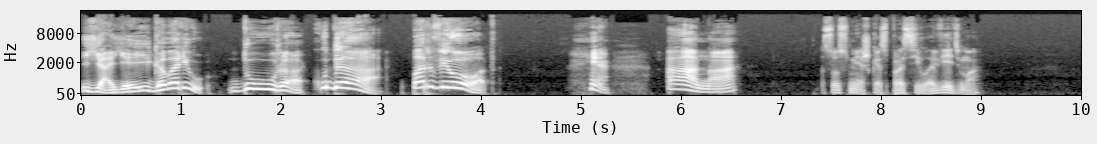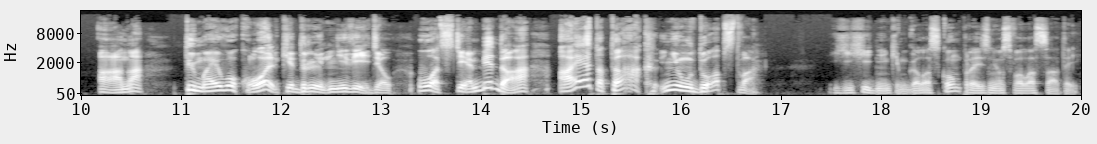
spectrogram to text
«Я ей и говорю! Дура! Куда? Порвет!» «Хе, а она?» — с усмешкой спросила ведьма. «А она...» Ты моего Кольки, дрын, не видел. Вот с тем беда, а это так, неудобство. — ехидненьким голоском произнес волосатый.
